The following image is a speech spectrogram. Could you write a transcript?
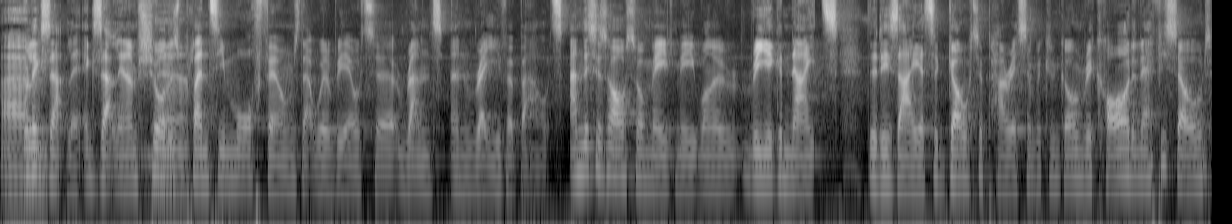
Um, well, exactly, exactly. And I'm sure yeah. there's plenty more films that we'll be able to rant and rave about. And this has also made me want to reignite the desire to go to Paris and we can go and record an episode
